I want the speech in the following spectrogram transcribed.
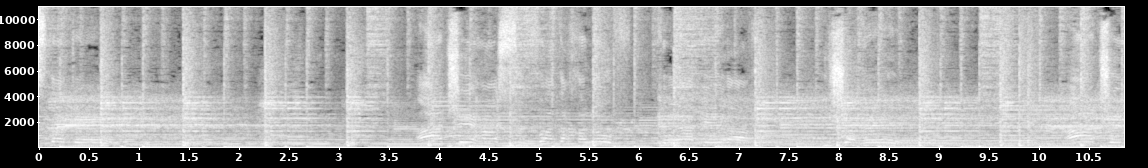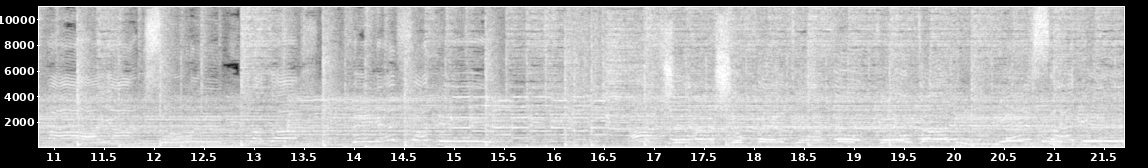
בך אסתתר עד שהסופה תחלוף והקרח יישבר. עד שמעיין זורם ייפתח ויפגר עד שהשופט יהפוך ואותנו יסגר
